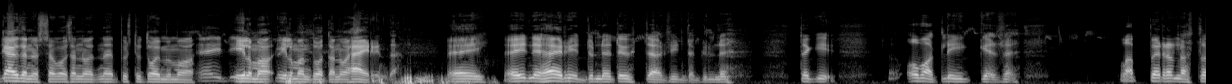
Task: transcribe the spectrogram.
käytännössä voi sanoa, että ne pysty toimimaan ei, niin, ilma, ilman tuota no häirintä. Ei, ei ne häiriintyneet yhtään siitä, kyllä ne teki omat liikkeensä. Lappeenrannasta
